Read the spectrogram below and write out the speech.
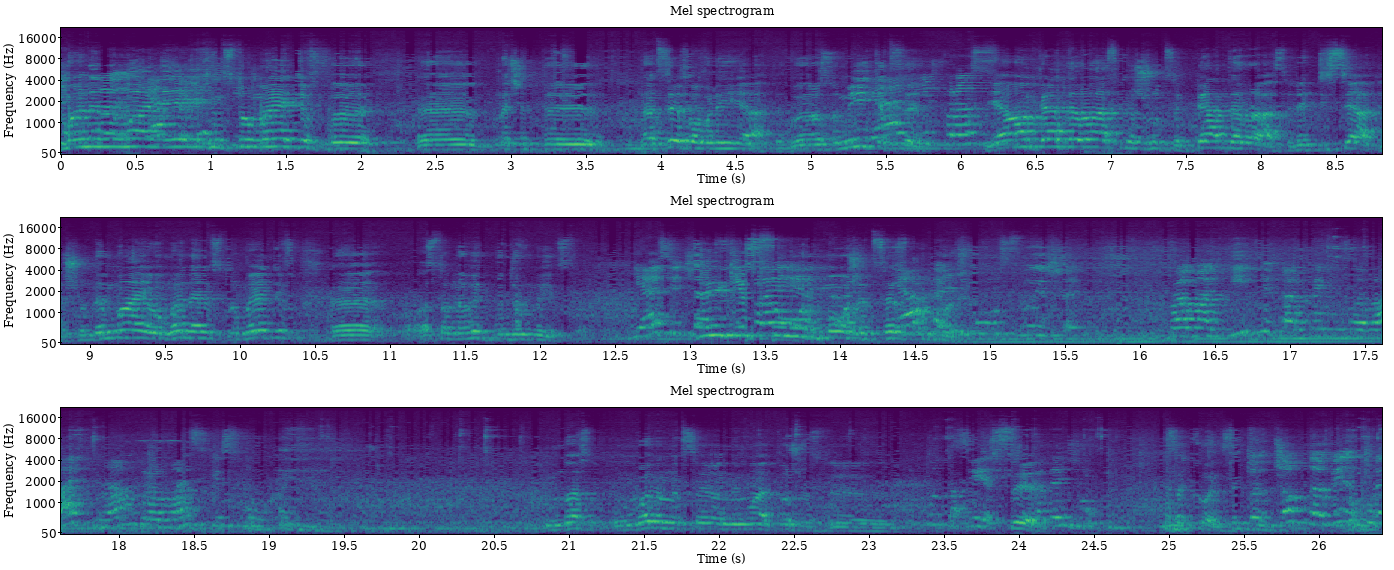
У мене немає ніяких інструментів е, значить, е, на це повлияти. Ви розумієте Я це? не. Я вам п'ятий раз кажу це, п'ятий раз, або десятий, що немає у мене інструментів е, остановити будівництво. Я сейчас Тільки не суд про это. може це Я зробити. хочу услышать. Помогите организовать нам громадські слухання. У нас у мене на це немає теж. е, Свет, Все. подожди. Закон, Тобто ви, ви,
